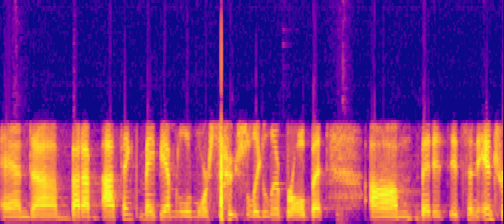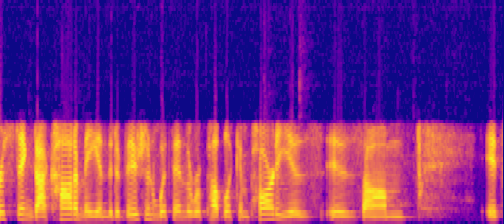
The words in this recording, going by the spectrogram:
and uh, but I, I think maybe I'm a little more socially liberal. But um, but it, it's an interesting dichotomy, and the division within the Republican Party is is. Um, it's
